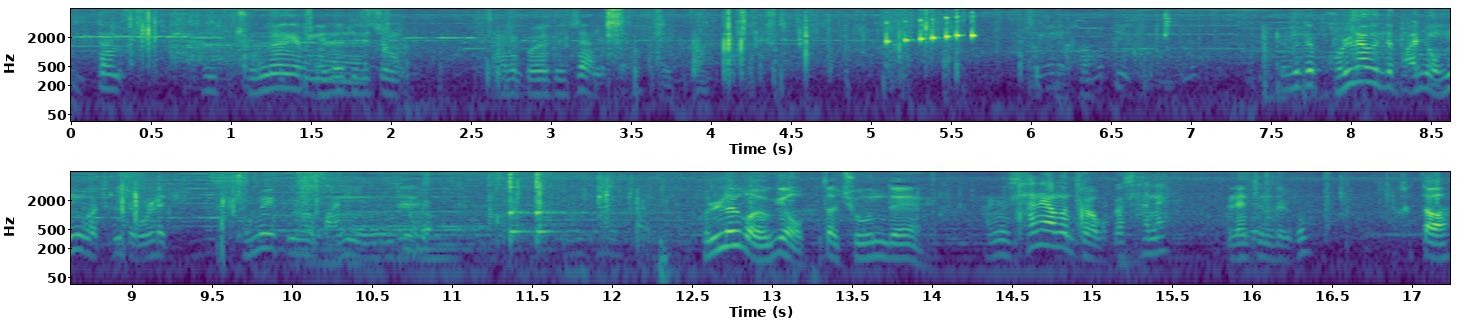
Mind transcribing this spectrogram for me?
일단 이 조명에 벌레들이 좀 많이 보여되지 않을까요? 근데 벌레가 근데 많이 없는 것 같아. 그죠? 원래 조명이 끄면 많이 있는데 벌레가 여기 없다. 좋은데. 아니면 산에 한번 들어가 볼까? 산에? 랜턴 들고? 갔다 와.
